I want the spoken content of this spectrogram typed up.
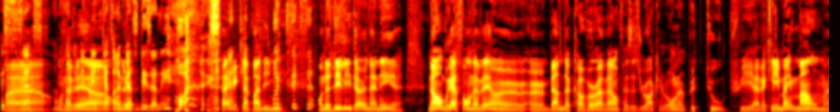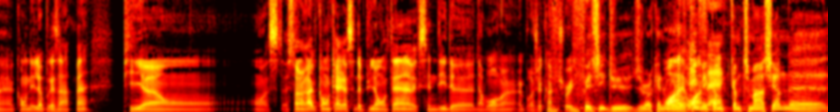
Ça fait six Euh, ans. On, on est en avait, 2024. euh, on, a on a- perdu des années. Ouais, exact, avec la pandémie. Oui, c'est ça. On a délité une année. Non, bref, on avait un, un band de cover avant, on faisait du rock and roll, un peu de tout. Puis avec les mêmes membres euh, qu'on est là présentement. Puis euh, on, c'est un rêve qu'on caressait depuis longtemps avec Cindy de- d'avoir un, un projet country. Vous faisiez du, du rock and roll, Ouais, mais comme, comme tu mentionnes, euh,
